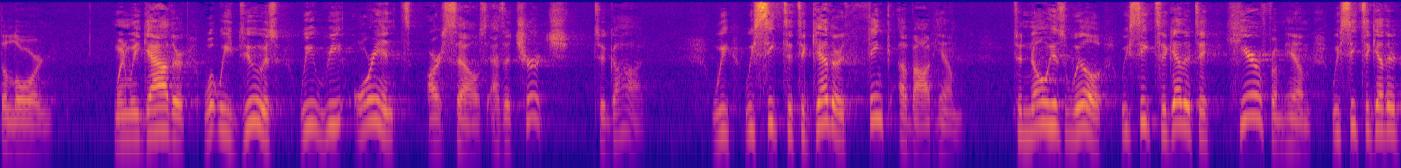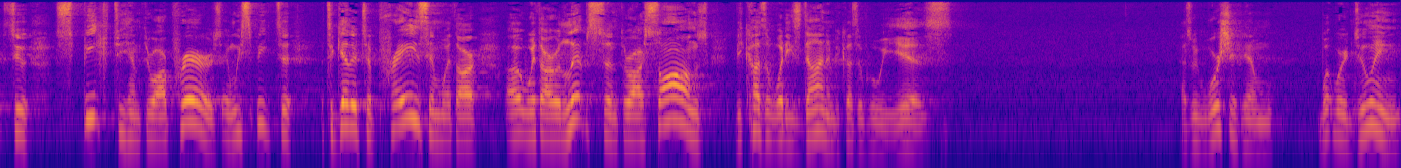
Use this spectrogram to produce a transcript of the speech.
the Lord. When we gather, what we do is we reorient ourselves as a church to God. We, we seek to together think about Him, to know His will. We seek together to hear from Him. We seek together to speak to Him through our prayers, and we speak to, together to praise Him with our, uh, with our lips and through our songs because of what He's done and because of who He is. As we worship Him, what we're doing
